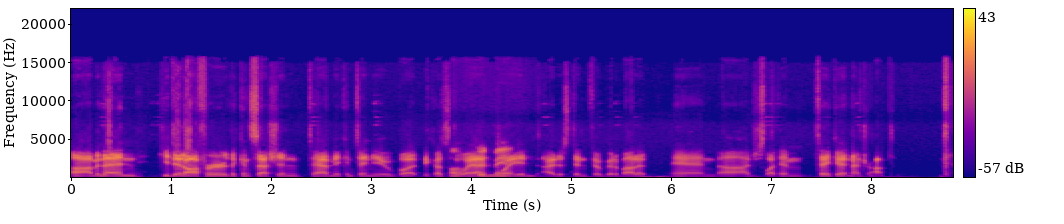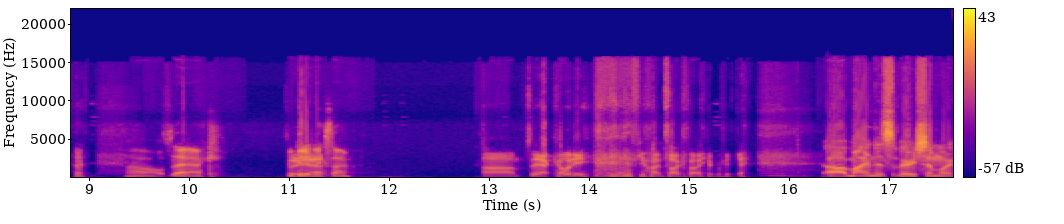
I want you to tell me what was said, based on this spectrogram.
Um, and then he did offer the concession to have me continue, but because of the Oh, way I man. played, I just didn't feel good about it, and uh, I just let him take it, and I dropped. oh, Zach. So, You'll get yeah. it next time. Um, so yeah, Cody, if you want to talk about your weekend. Uh, mine is very similar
